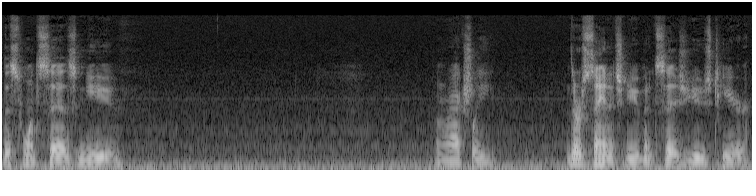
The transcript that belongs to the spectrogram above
This one says new. Or actually, they're saying it's new, but it says used here.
